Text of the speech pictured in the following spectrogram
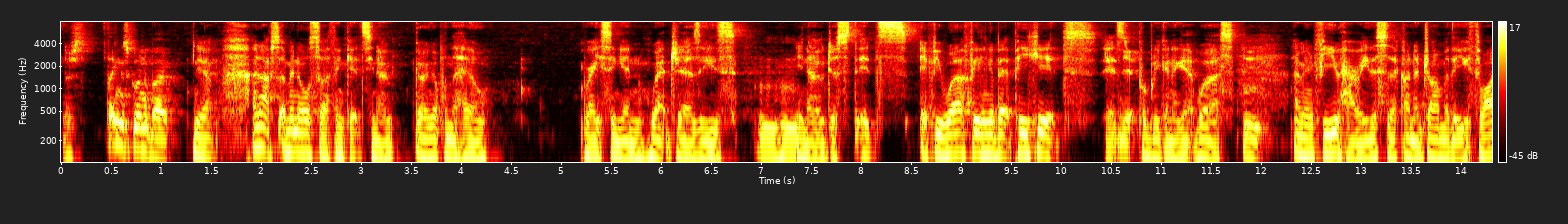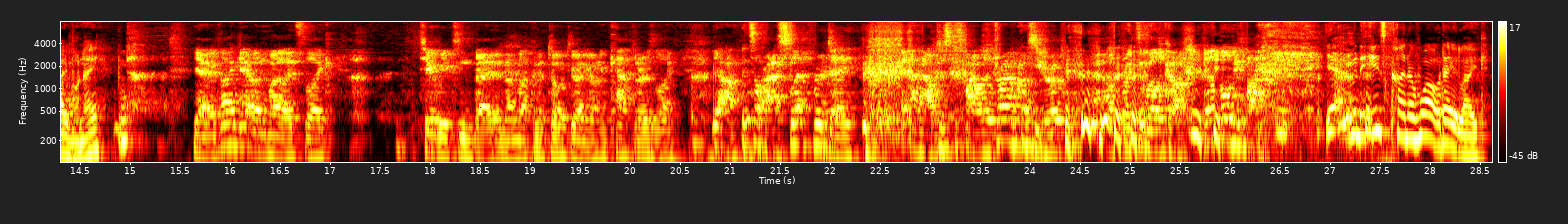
there's things going about. Yeah, and I mean, also, I think it's you know going up on the hill, racing in wet jerseys. You know, just it's if you were feeling a bit peaky, it's it's Yeah. probably going to get worse. I mean, for you, Harry, this is the kind of drama that you thrive on, eh? Yeah, if I get unwell, it's like two weeks in bed and I'm not going to talk to anyone. And Cathro's like, yeah, it's all right. I slept for a day, and I'll just I'll drive across Europe. I'll bring to World Cup. It'll all be fine. Yeah, I mean, it is kind of wild, eh? Like,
